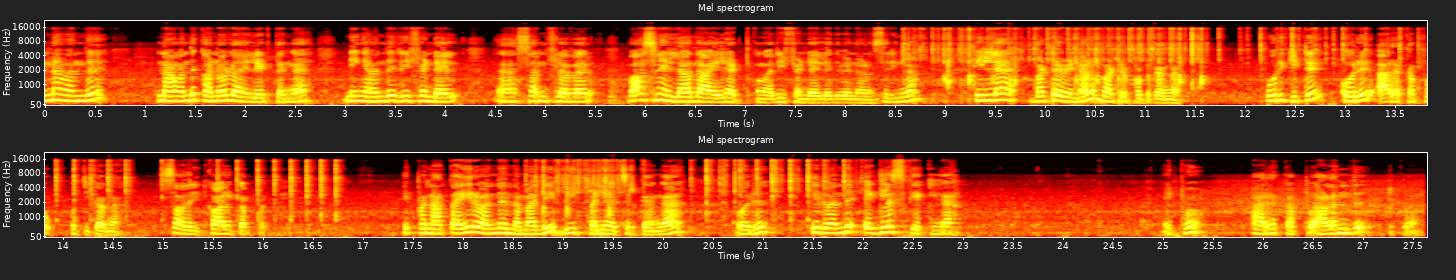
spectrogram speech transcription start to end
எண்ணெய் வந்து நான் வந்து கனோல் ஆயில் எடுத்தேங்க. நீங்கள் வந்து ரீஃபைண்ட் ஆயில் சன்ஃப்ளவர் வாசனை இல்லாத ஆயில் எடுத்துக்கோங்க. ரீஃபைண்ட் ஆயில் எது வேணாலும் சரிங்களா? இல்லை பட்டர் வேணாலும் பட்டர் போட்டுக்கோங்க. உருக்கிட்டு ஒரு அரை கப்பு ஊற்றிக்கோங்க சாரி கால் கப்பு இப்போ நான் தயிரை வந்து இந்த மாதிரி பீட் பண்ணி வச்சுருக்கேங்க. ஒரு இது வந்து எக்லெஸ் கேக்குங்க இப்போது அரை கப்பு அளந்து விட்டுக்குவோம்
